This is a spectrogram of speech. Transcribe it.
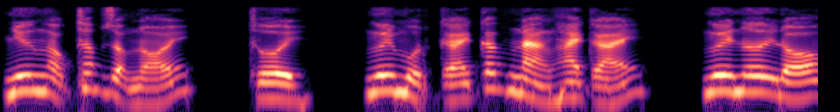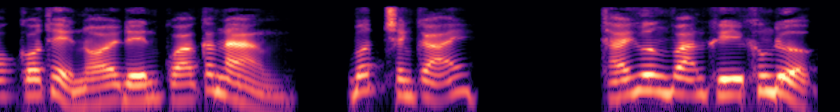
như ngọc thấp giọng nói, thôi, ngươi một cái các nàng hai cái, ngươi nơi đó có thể nói đến quá các nàng, bất tranh cãi. Thái hương vãn khí không được,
